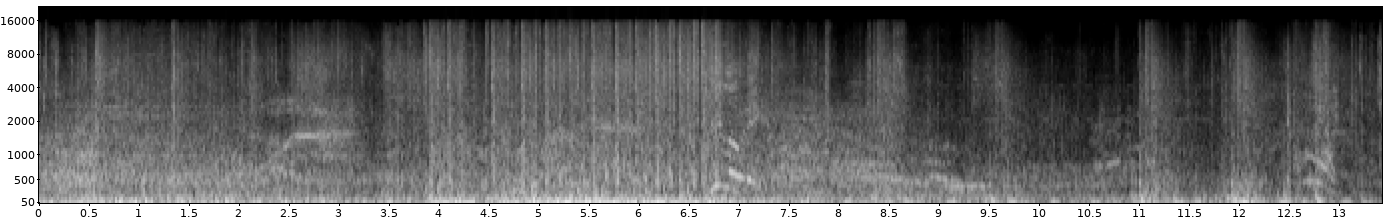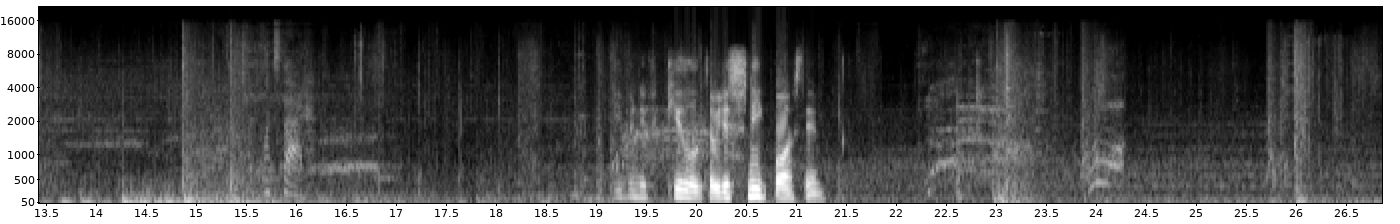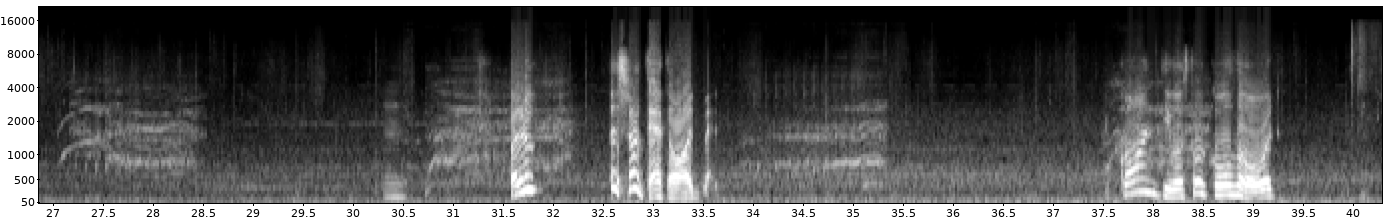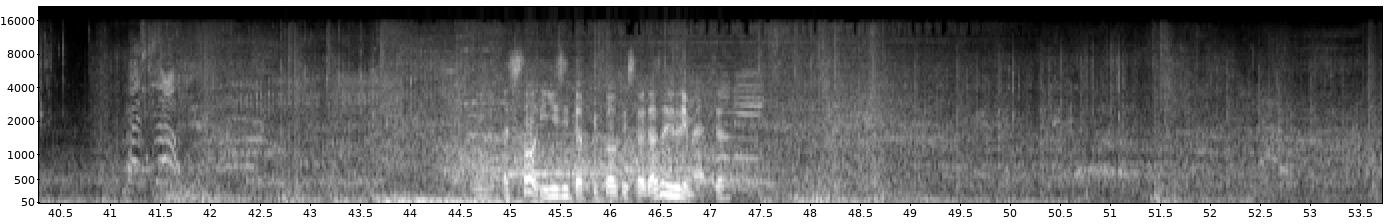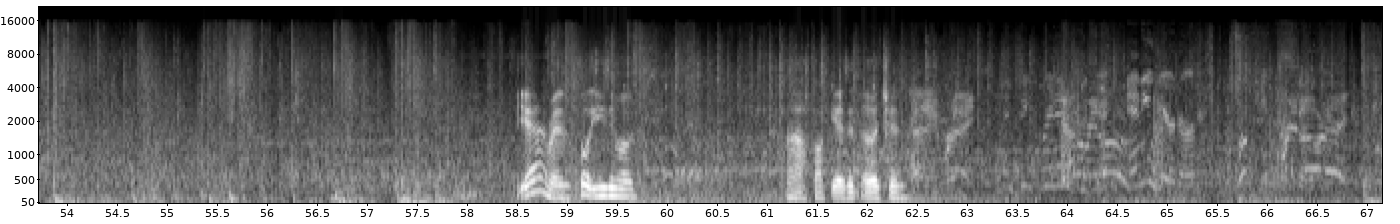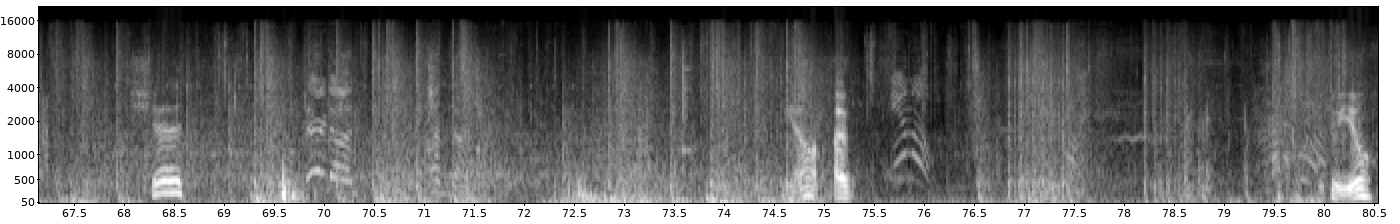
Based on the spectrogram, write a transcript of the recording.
Killed, so we just sneak past him. Hmm. But look, it's not that hard, man. You can't, he will still call the horde. It's still easy difficulty, so it doesn't really matter. Yeah, man, it's still easy mode. Ah, fuck yeah, is it urchin? Didn't think grenades could get any weirder. Rookie mistake. Shit. They're done. I'm done. You know, I Ammo! need to heal.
